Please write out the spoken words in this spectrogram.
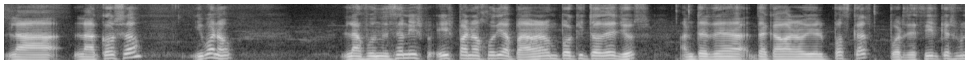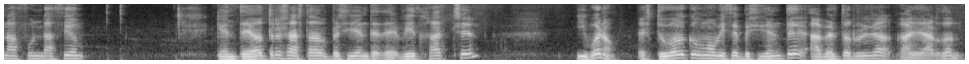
la, la cosa. Y bueno, la Fundación Hispano-Judía, para hablar un poquito de ellos, antes de, acabar hoy el podcast, pues decir que es una fundación que entre otros ha estado presidente de David Hatchell y bueno, estuvo como vicepresidente Alberto Ruiz Gallardón,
